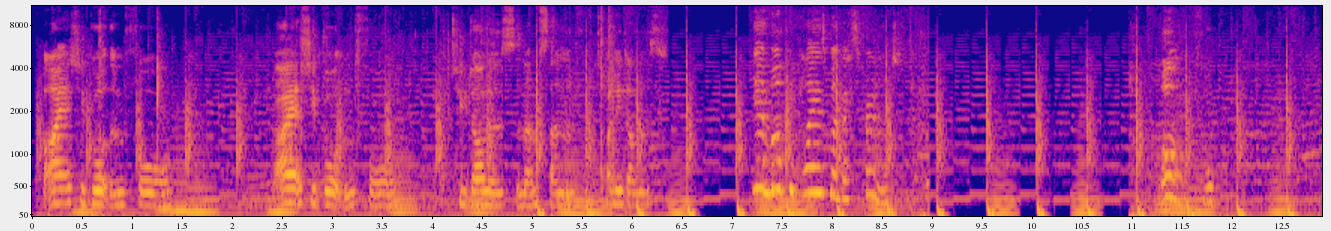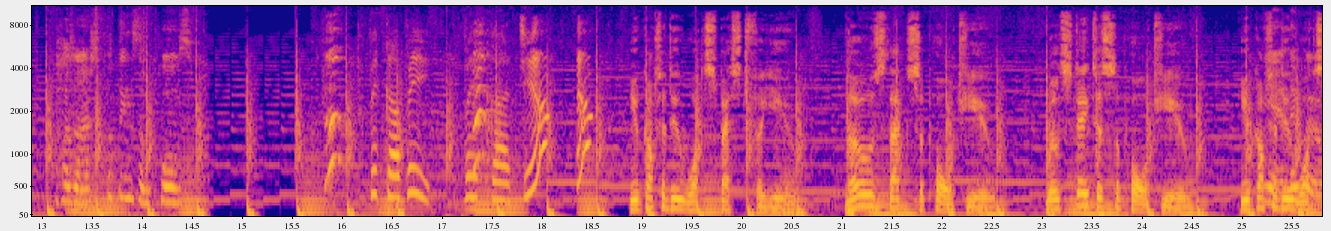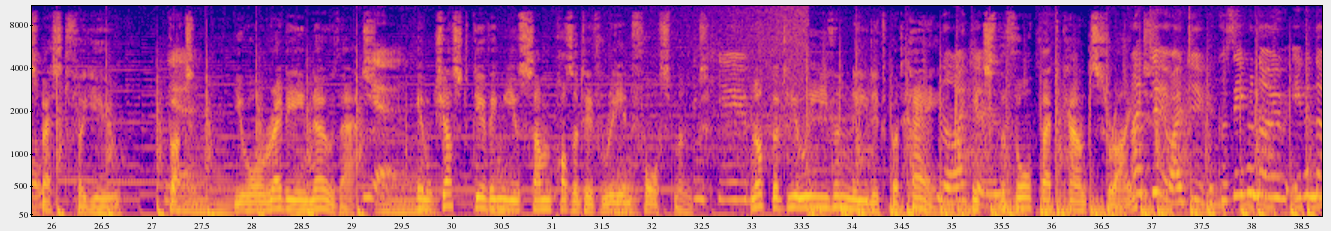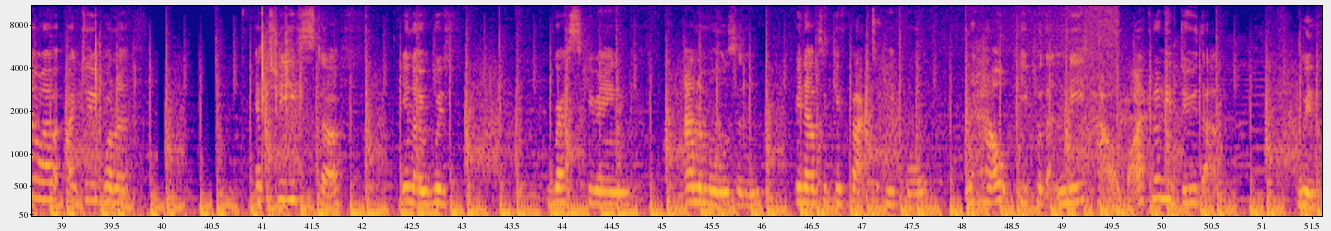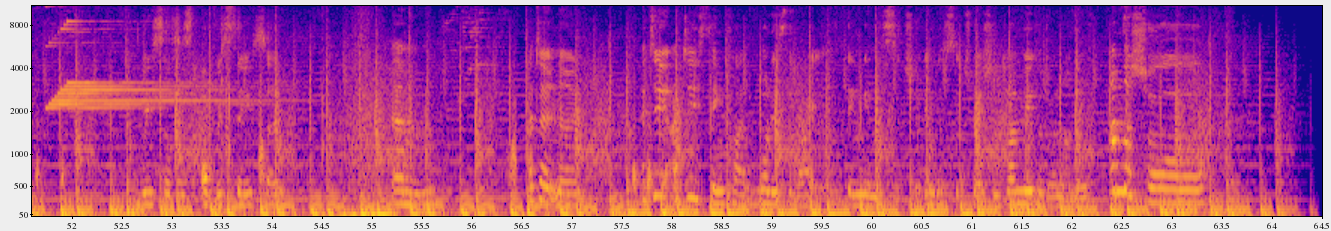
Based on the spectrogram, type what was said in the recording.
But I actually bought them for... I actually bought them for $2 and I'm selling them for $20. Yeah, multiplayer is my best friend. Oh, well, hold on, I just put things on pause. Pikachu, Pikachu. You gotta do what's best for you. Those that support you will stay to support you. You gotta Yeah, do what's will. best for you. But Yeah. you already know that. Yeah. I'm just giving you some positive reinforcement. Thank you. Not that you even need it, but hey, No, I it's the thought that counts, right? I do, I do, because even though even though I, I do want to achieve stuff, you know, with rescuing animals and being able to give back to people and help people that need help, But I can only do that with resources, obviously. So, um, I don't know. I do, I do think like, what is the right thing in this situ- in this situation? Do I move or do I not move? I'm not sure.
